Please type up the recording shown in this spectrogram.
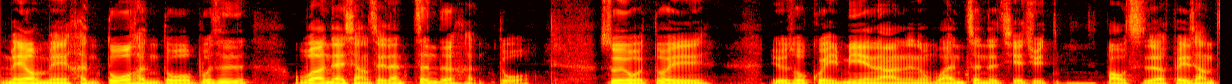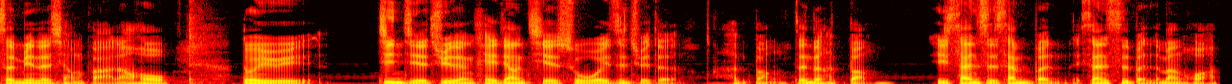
没有没很多很多，不是我不知道你在想谁，但真的很多，所以我对比如说鬼灭啊那种完整的结局，保持着非常正面的想法，然后对于进击的巨人可以这样结束，我也是觉得很棒，真的很棒，以三十三本、三四本的漫画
